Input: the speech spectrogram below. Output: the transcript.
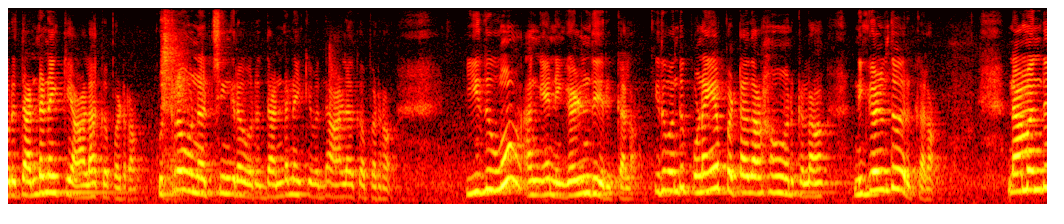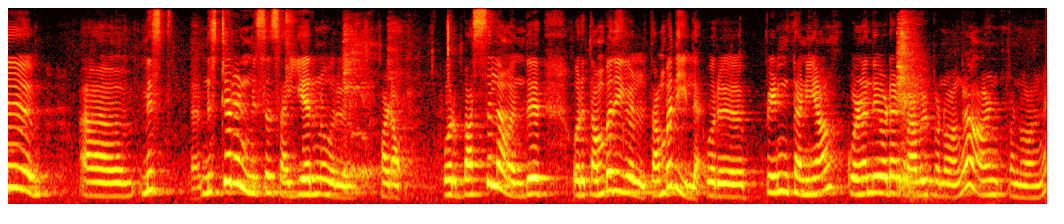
ஒரு தண்டனைக்கு ஆளாக்கப்படுறான். குற்ற உணர்ச்சிங்கிற ஒரு தண்டனைக்கு வந்து ஆளாக்கப்படுறான். இதுவும் அங்கே நிகழ்ந்து இருக்கலாம். இது வந்து புனையப்பட்டதாகவும் இருக்கலாம் நிகழ்ந்தும் இருக்கலாம். நான் வந்து மிஸ் மிஸ்டர் அண்ட் மிஸ்ஸஸ் ஐயர்னு ஒரு படம். ஒரு பஸ்ஸில் வந்து ஒரு தம்பதிகள் தம்பதி இல்லை ஒரு பெண் தனியாக குழந்தையோட ட்ராவல் பண்ணுவாங்க ஆண் பண்ணுவாங்க.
